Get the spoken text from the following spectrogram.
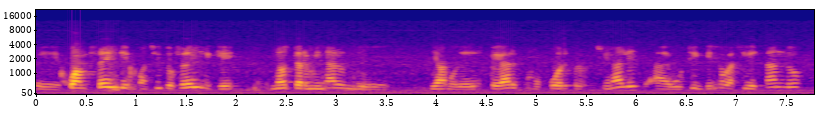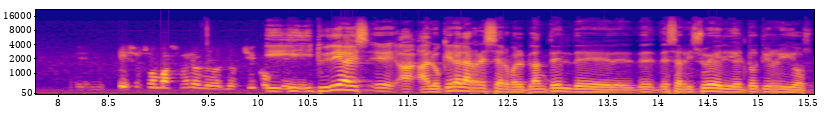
eh, Juan Freire, Juancito Freire, que no terminaron de digamos, de despegar como jugadores profesionales. Agustín Quiroga sigue estando. esos son más o menos los, chicos y, que... y, tu idea es, a, lo que era la reserva, el plantel de, de, de Cerrizuel y del Toti Ríos,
